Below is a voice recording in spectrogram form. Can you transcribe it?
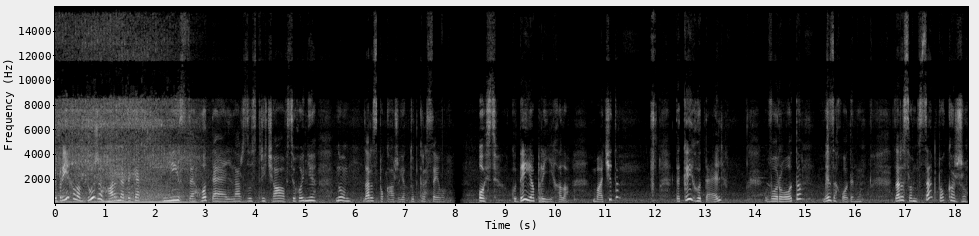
І приїхала в дуже гарне таке місце, готель наш зустрічав. Сьогодні, ну, зараз покажу, як тут красиво. Ось куди я приїхала. Бачите? Такий готель, ворота. Ми заходимо. Зараз вам все покажу.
